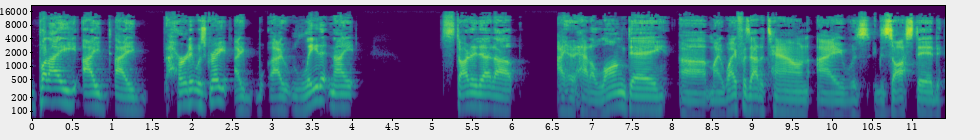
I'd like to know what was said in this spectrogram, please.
but I, I, I heard it was great. I, I late at night started it up. I had had a long day. Uh, my wife was out of town. I was exhausted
